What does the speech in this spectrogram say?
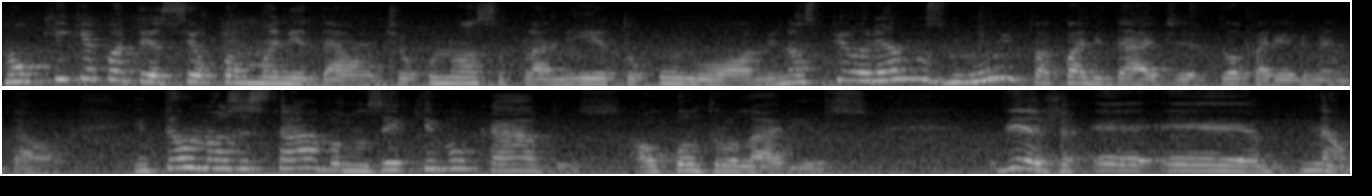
Mas o que, que aconteceu com a humanidade, ou com o nosso planeta, ou com o homem? Nós pioramos muito a qualidade do aparelho mental. Então, nós estávamos equivocados ao controlar isso. Veja, é, é, não,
